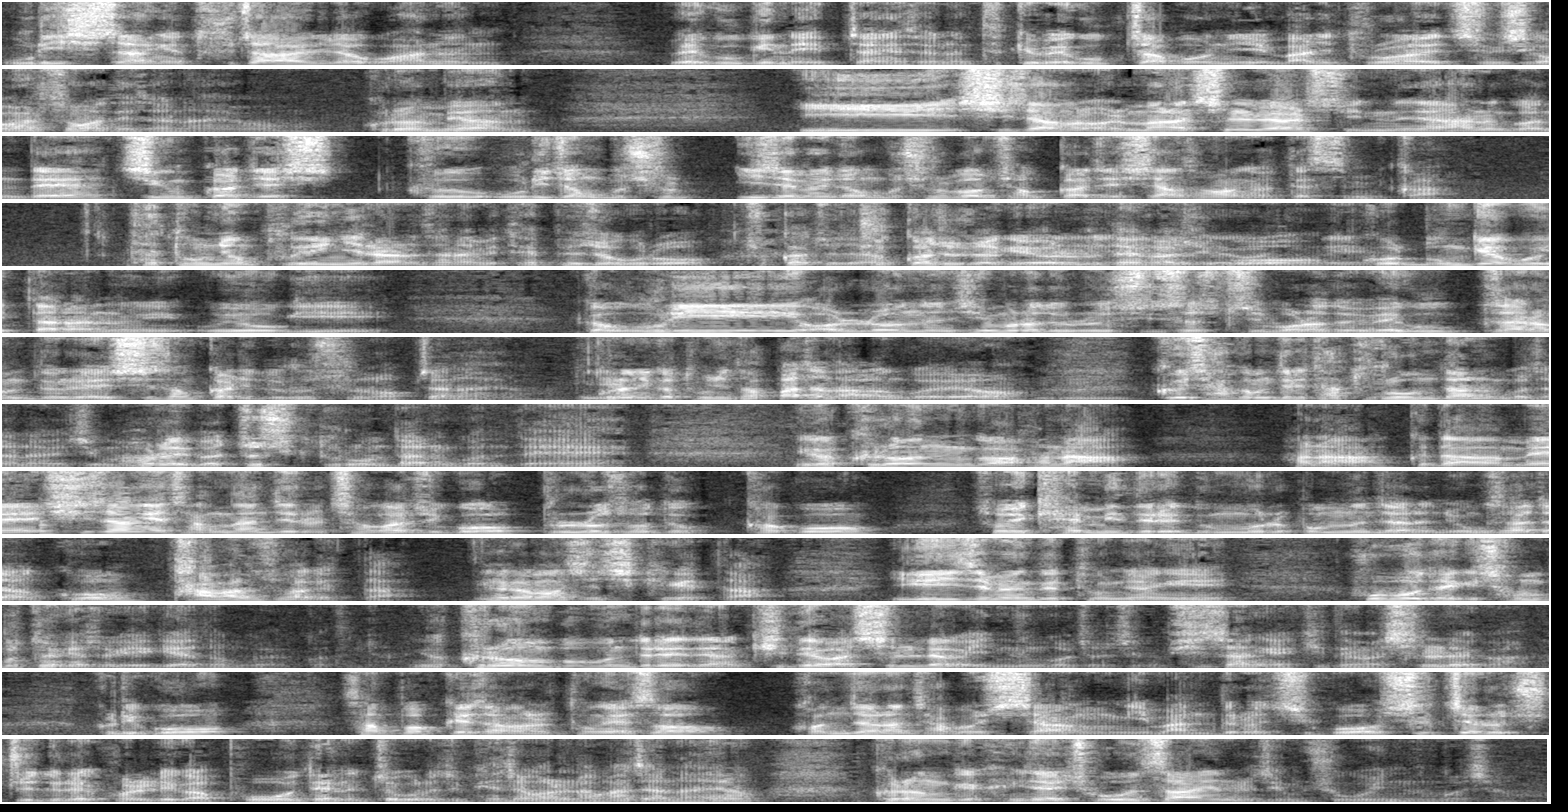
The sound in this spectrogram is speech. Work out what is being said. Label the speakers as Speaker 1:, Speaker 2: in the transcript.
Speaker 1: 우리 시장에 투자하려고 하는 외국인의 입장에서는 특히 외국 자본이 많이 들어와야 증시가 활성화되잖아요. 그러면 이 시장을 얼마나 신뢰할 수 있느냐 하는 건데 지금까지 시- 그 우리 정부 출 이재명 정부 출범 전까지 시장 상황이 어땠습니까? 대통령 부인이라는 사람이 대표적으로
Speaker 2: 주가 조작.
Speaker 1: 주가 조작에 연루돼 가지고
Speaker 2: 네.
Speaker 1: 그걸 뭉개고 있다라는 의- 의혹이 그러니까 우리 언론은 힘으로 누를 수 있었을지 몰라도 외국 사람들의 시선까지 누를 수는 없잖아요. 그러니까 돈이 다 빠져나간 거예요. 그 자금들이 다 들어온다는 거잖아요. 지금 하루에 몇 조씩 들어온다는 건데. 그러니까 그런 거 하나 하나 그 다음에 시장에 장난질을 쳐가지고 불로소득하고 소위 개미들의 눈물을 뽑는 자는 용서하지 않고 다 환수하겠다. 해가망신 시키겠다. 이게 이재명 대통령이 후보 되기 전부터 계속 얘기하던 거였거든요. 그러니까 그런 부분들에 대한 기대와 신뢰가 있는 거죠. 지금 시장의 기대와 신뢰가. 그리고 상법 개정을 통해서 건전한 자본시장이 만들어지고 실제로 주주들의 권리가 보호되는 쪽으로 지금 개정하려고 하잖아요. 그런 게 굉장히 좋은 사인을 지금 주고 있는 거죠.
